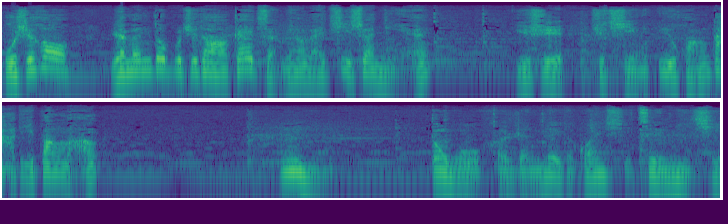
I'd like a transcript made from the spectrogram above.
古时候，人们都不知道该怎么样来计算年，于是去请玉皇大帝帮忙。嗯，动物和人类的关系最密切，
